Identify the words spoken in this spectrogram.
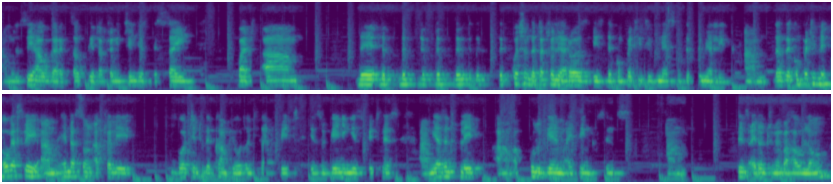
Um, we'll see how Gareth Southgate actually changes the side. But um, the, the, the, the, the, the, the, question that actually arose is the competitiveness of the Premier League. Um, does the competitiveness, obviously, um, Henderson actually got into the camp, he wasn't that fit, he's regaining his fitness. Um, he hasn't played um, a full game, I think, since um, since I don't remember how long.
